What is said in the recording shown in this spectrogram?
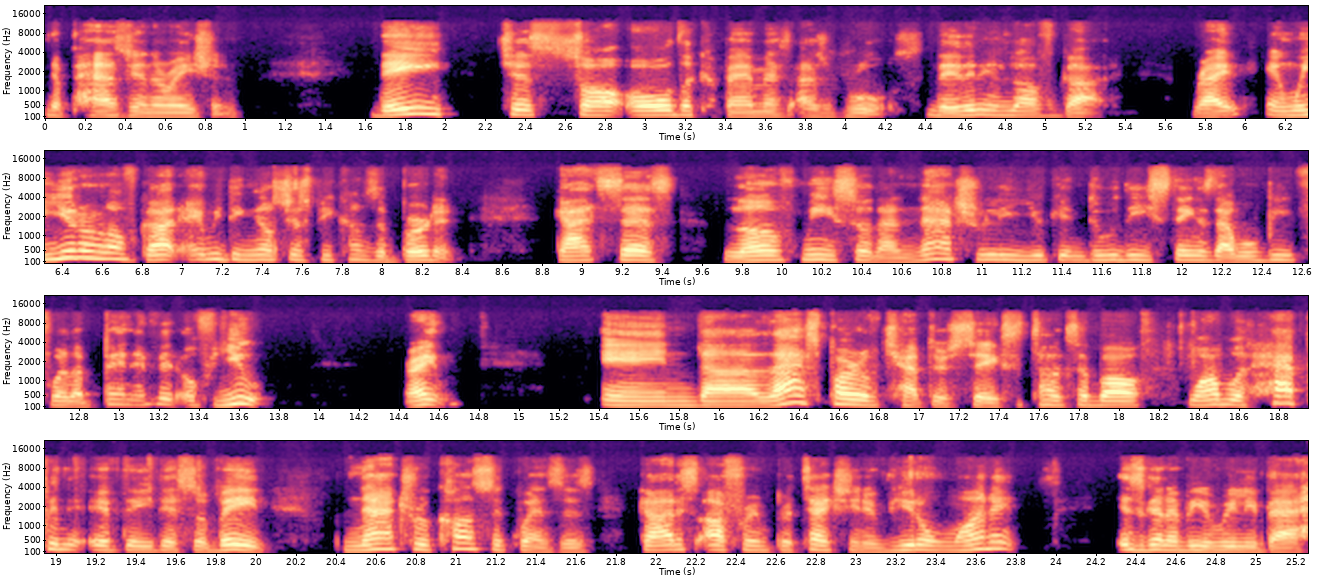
the past generation. They just saw all the commandments as rules. They didn't love God, right? And when you don't love God, everything else just becomes a burden. God says, Love me so that naturally you can do these things that will be for the benefit of you, right? In the last part of chapter six, it talks about what would happen if they disobeyed natural consequences. God is offering protection. If you don't want it, it's going to be really bad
